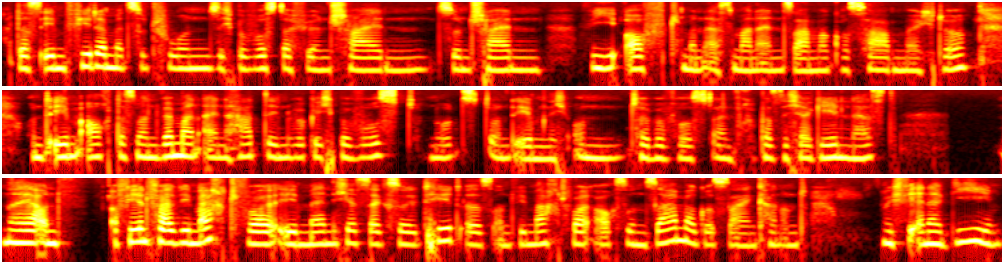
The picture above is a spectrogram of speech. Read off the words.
hat das eben viel damit zu tun, sich bewusst dafür entscheiden, zu entscheiden, wie oft man erstmal einen Samenerguss haben möchte. Und eben auch, dass man, wenn man einen hat, den wirklich bewusst nutzt und eben nicht unterbewusst einfach über sich ergehen lässt. Naja, und auf jeden Fall, wie machtvoll eben männliche Sexualität ist und wie machtvoll auch so ein Samenerguss sein kann und wie viel Energie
